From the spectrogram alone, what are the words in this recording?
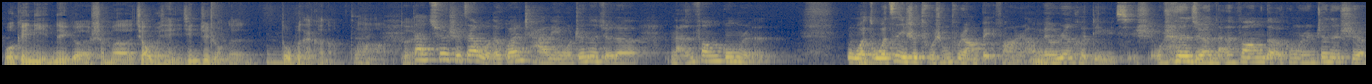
我给你那个什么交五险一金这种的都不太可能对啊，对。但确实在我的观察里，我真的觉得南方工人。我嗯我自己是土生土长北方人，然后没有任何地域歧视。我真的觉得南方的工人真的是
